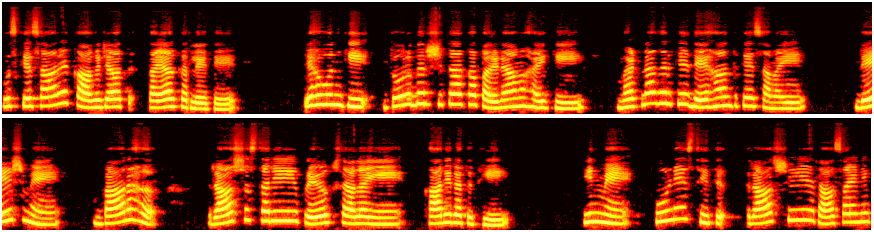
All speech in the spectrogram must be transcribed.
उसके सारे कागजात तैयार कर लेते। यह उनकी दूरदर्शिता का परिणाम है कि भटनागर के देहांत के समय देश में बारह राष्ट्र स्तरीय प्रयोगशालाएँ कार्यरत थी। इनमें पुणे स्थित राष्ट्रीय रासायनिक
